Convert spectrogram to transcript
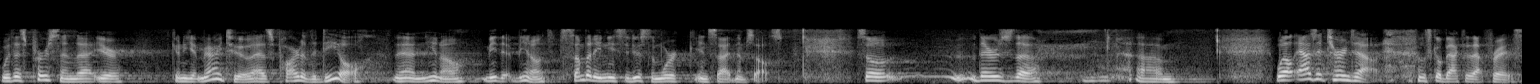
with this person that you're going to get married to as part of the deal, then you know, you know, somebody needs to do some work inside themselves. So there's the Um, well, as it turns out, let's go back to that phrase.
